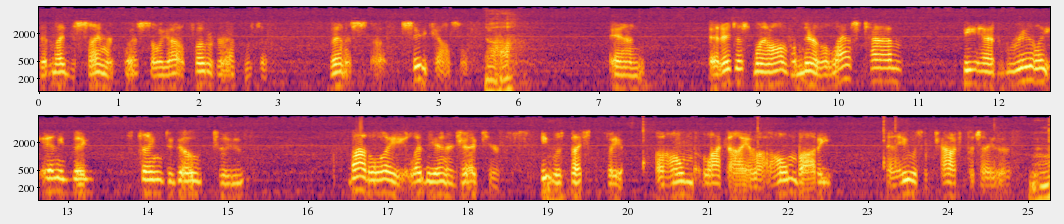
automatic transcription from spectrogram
that made the same request. So we got a photograph with the Venice uh, City Council, Uh huh. And and it just went on from there. The last time he had really any big thing to go to. By the way, let me interject here. He was basically a home, like I am, a homebody, and he was a couch potato. hmm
